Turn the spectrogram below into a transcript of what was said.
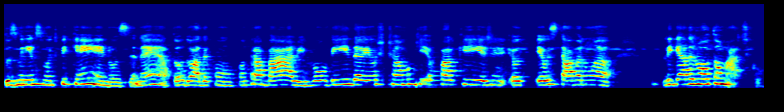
dos meninos muito pequenos, né, atordoada com, com trabalho, envolvida, eu chamo que, eu falo que gente, eu, eu estava numa, ligada no automático.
